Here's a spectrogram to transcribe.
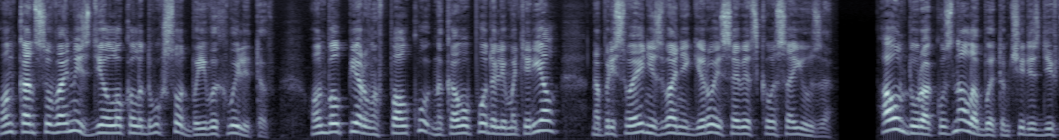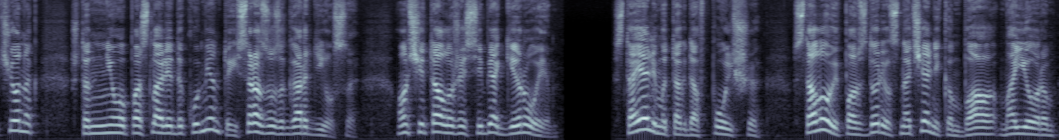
он к концу войны сделал около 200 боевых вылетов, он был первым в полку, на кого подали материал на присвоение звания Героя Советского Союза. А он, дурак, узнал об этом через девчонок, что на него послали документы и сразу загордился. Он считал уже себя героем. Стояли мы тогда в Польше. В столовой повздорил с начальником БАО, майором,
